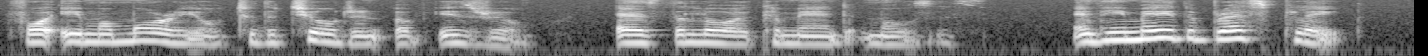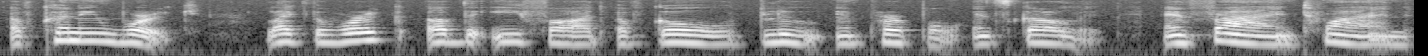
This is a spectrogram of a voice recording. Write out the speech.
for a memorial to the children of Israel, as the Lord commanded Moses. And he made the breastplate of cunning work, like the work of the ephod of gold, blue, and purple, and scarlet, and fine twined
